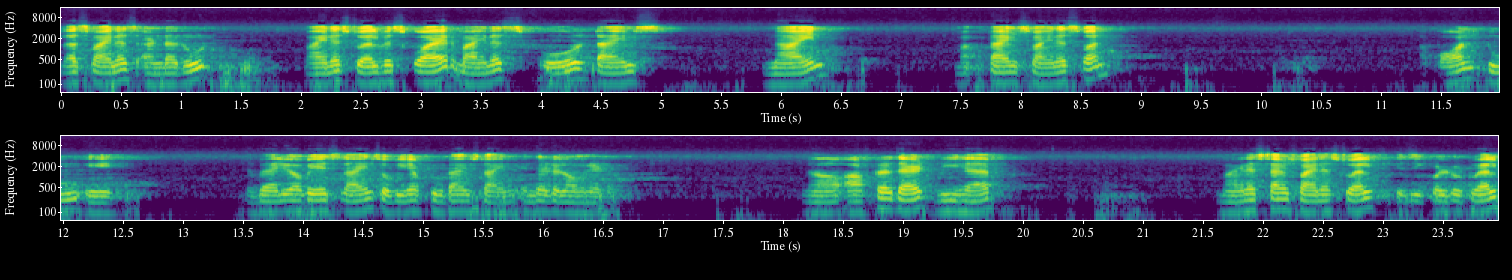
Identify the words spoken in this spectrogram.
plus minus under root minus 12 square minus 4 times 9 times minus 1 upon 2a. The value of a is 9 so we have 2 times 9 in the denominator now after that we have minus times minus 12 is equal to 12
